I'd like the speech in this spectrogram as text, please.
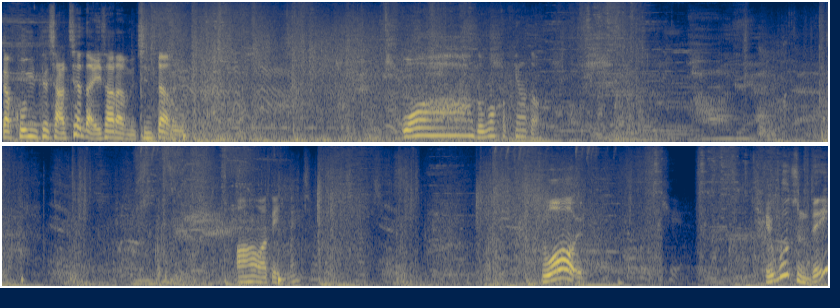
야곰 그 자체다 이 사람은 진짜로. 와 너무 아깝긴 하다 아 와드 있네 와 개고수인데?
